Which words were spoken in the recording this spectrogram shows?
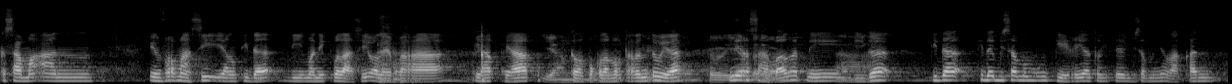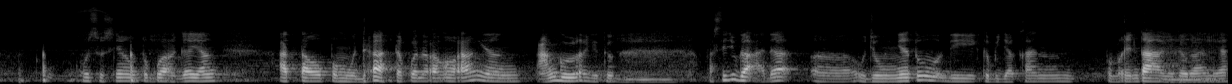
kesamaan informasi yang tidak dimanipulasi oleh para pihak-pihak kelompok-kelompok tertentu ya. tertentu, Ini ya, resah banget nih. Nah. Juga tidak tidak bisa memungkiri atau tidak bisa menyalahkan khususnya untuk keluarga yang atau pemuda ataupun orang-orang yang anggur gitu. Hmm. Pasti juga ada eh, ujungnya tuh di kebijakan pemerintah gitu Hmm. kan ya.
